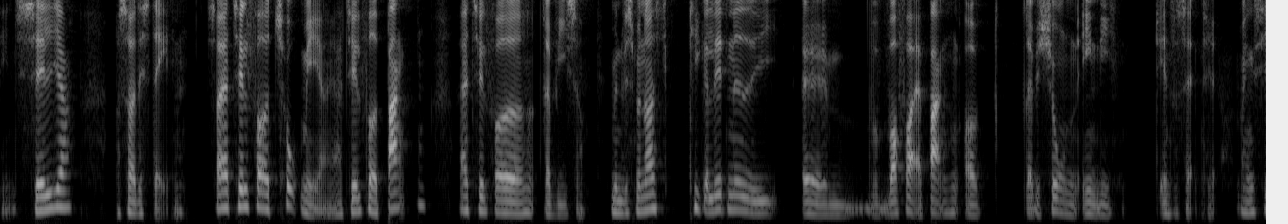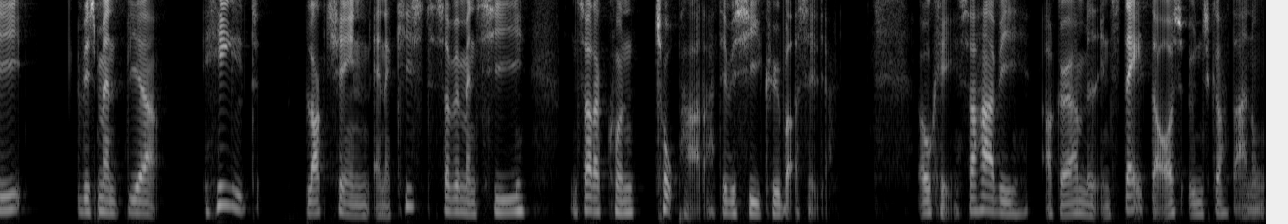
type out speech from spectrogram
det er en sælger, og så er det staten. Så har jeg tilføjet to mere. Jeg har tilføjet banken, og jeg har tilføjet revisor. Men hvis man også kigger lidt ned i, øh, hvorfor er banken og revisionen egentlig interessant her. Man kan sige, hvis man bliver helt blockchain-anarkist, så vil man sige, så er der kun to parter, det vil sige køber og sælger. okay, så har vi at gøre med en stat, der også ønsker, der er nogle,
